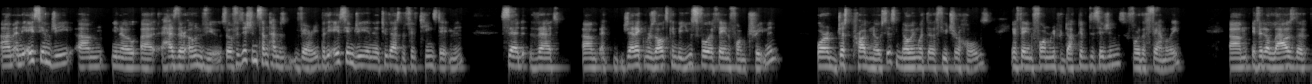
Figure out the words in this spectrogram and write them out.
Um, and the ACMG, um, you know, uh, has their own view. So physicians sometimes vary, but the ACMG in the 2015 statement said that um, genetic results can be useful if they inform treatment or just prognosis, knowing what the future holds, if they inform reproductive decisions for the family, um, if it allows the,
